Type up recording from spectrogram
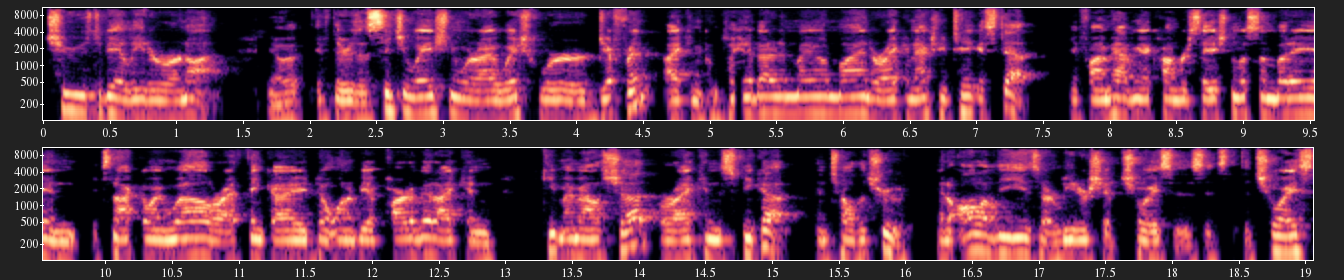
choose to be a leader or not. You know, if there's a situation where I wish were different, I can complain about it in my own mind or I can actually take a step. If I'm having a conversation with somebody and it's not going well or I think I don't want to be a part of it, I can keep my mouth shut or I can speak up and tell the truth. And all of these are leadership choices. It's the choice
